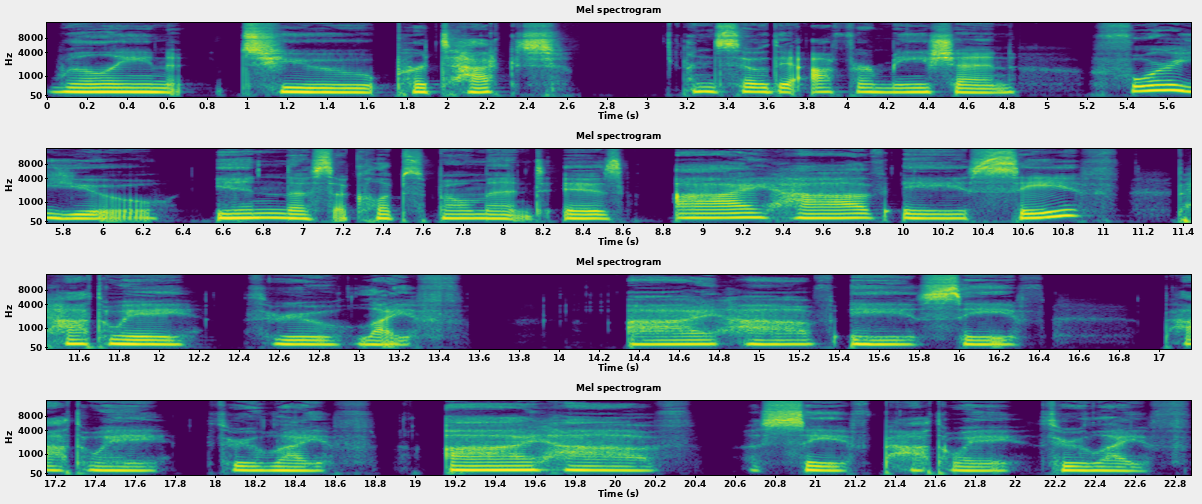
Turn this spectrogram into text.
willing to protect. And so the affirmation for you in this eclipse moment is I have a safe pathway through life. I have a safe pathway through life. I have a safe pathway through life.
